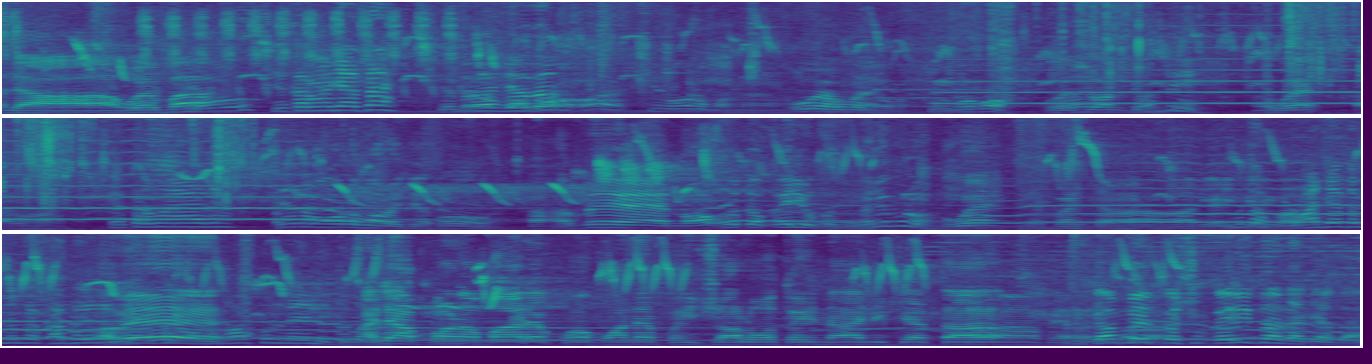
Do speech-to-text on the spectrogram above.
અલે આ ઓય બા. ખેતરમાં જતા? કેટલા જતા? ઓય ઓય. ઓય સોન ગમતી ઓય ખેતરમાં આવ્યા હતા? અમે નોખું તો કર્યું બધું. ઓય. હું તો ભણવા જતો મને તો ખબર હવે- નોખું લઈ લીધું. અલે પણ અમારે કો કોને પૈસા લો તો ના લી કેતા ગમે કશું કરી ના કેતા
